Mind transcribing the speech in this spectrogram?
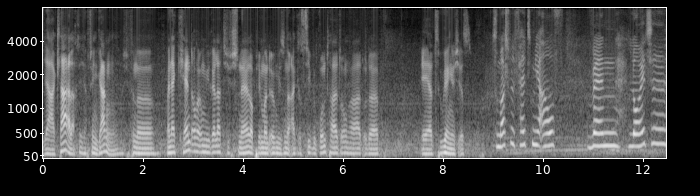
Ja, klar, achte ich auf den Gang. Ich finde, man erkennt auch irgendwie relativ schnell, ob jemand irgendwie so eine aggressive Grundhaltung hat oder eher zugänglich ist. Zum Beispiel fällt mir auf, wenn Leute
